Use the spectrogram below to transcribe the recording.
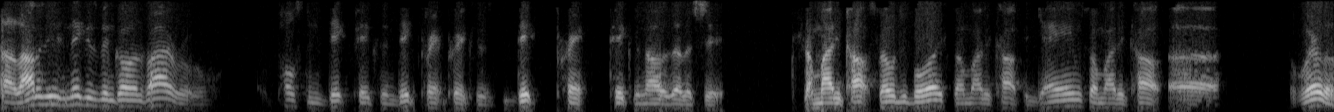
a lot of these niggas been going viral, posting dick pics and dick print pics and dick print pics and all this other shit. Somebody caught Soulja Boy, somebody caught the game, somebody caught uh where the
